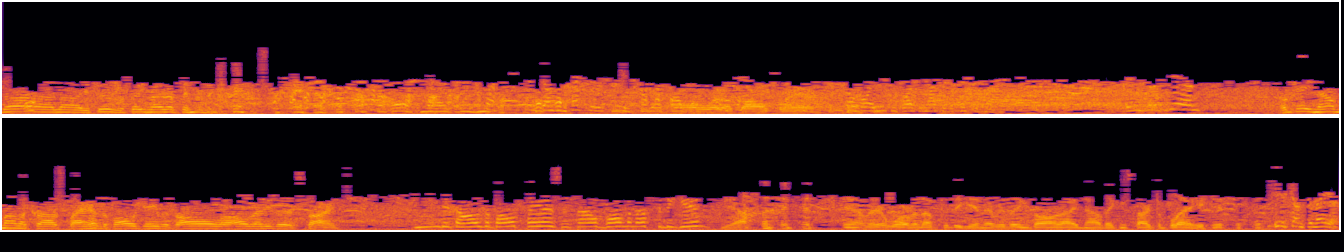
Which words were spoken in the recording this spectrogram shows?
No, no, he threw the thing right up into the grandstand. John, back to the seat. oh, what a ball player. Oh, boy, you keep watching out for the pitcher's mound. Game's gonna begin. Okay, now, Mama Crossfire, the ball game is all all ready to start. And that all the ball players is now warm enough to begin? Yeah, yeah, they're warm enough to begin. Everything's all right now. They can start to play. Here comes the mayor.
